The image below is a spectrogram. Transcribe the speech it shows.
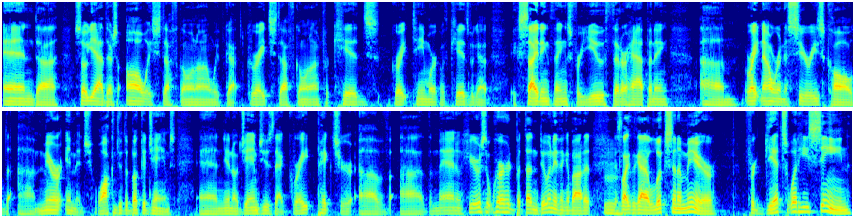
And uh, so, yeah, there's always stuff going on. We've got great stuff going on for kids. Great teamwork with kids. We got exciting things for youth that are happening. Um, right now, we're in a series called uh, Mirror Image, walking through the book of James. And, you know, James used that great picture of uh, the man who hears a word but doesn't do anything about it. It's like the guy who looks in a mirror, forgets what he's seen,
